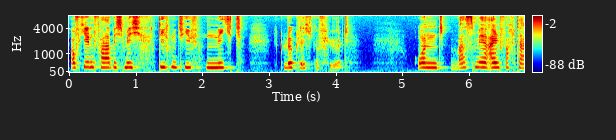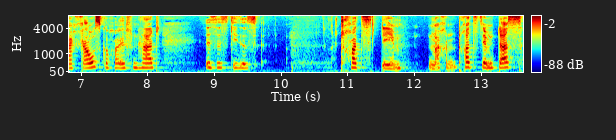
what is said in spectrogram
Auf jeden Fall habe ich mich definitiv nicht glücklich gefühlt. Und was mir einfach da rausgeholfen hat, ist es dieses trotzdem machen, trotzdem das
